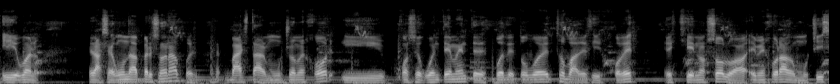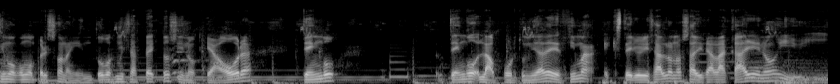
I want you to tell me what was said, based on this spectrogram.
Y bueno, la segunda persona pues va a estar mucho mejor y consecuentemente después de todo esto va a decir, joder, es que no solo he mejorado muchísimo como persona y en todos mis aspectos, sino que ahora tengo tengo la oportunidad de encima exteriorizarlo, no salir a la calle, ¿no? Y,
